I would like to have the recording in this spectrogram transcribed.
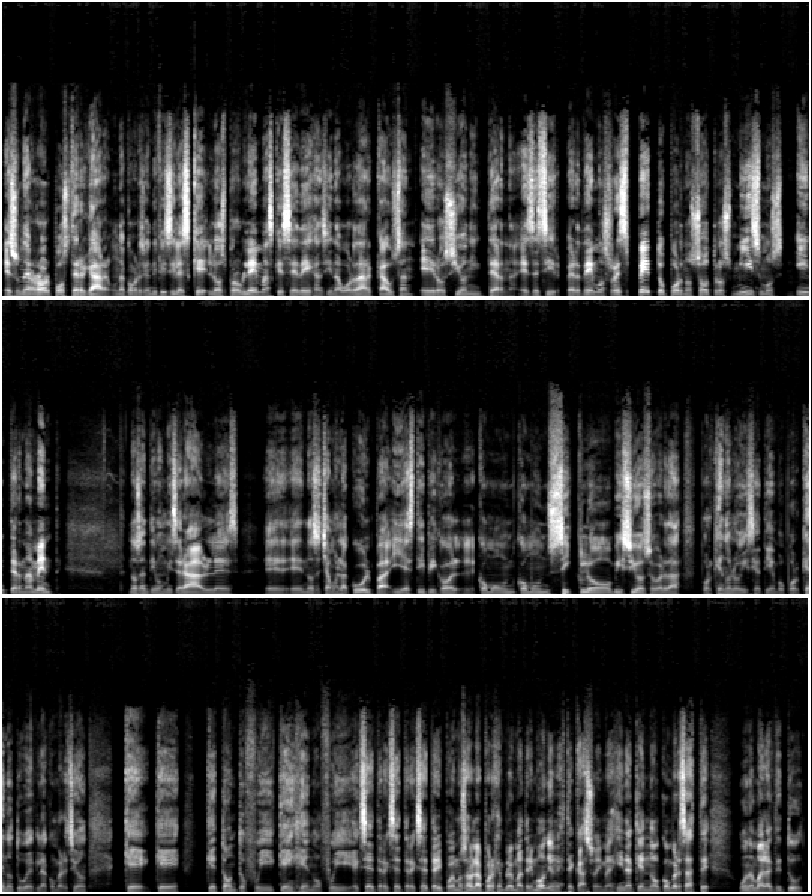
es un error postergar una conversación difícil, es que los problemas que se dejan sin abordar causan erosión interna, es decir, perdemos respeto por nosotros mismos internamente. Nos sentimos miserables, eh, eh, nos echamos la culpa y es típico como un, como un ciclo vicioso, ¿verdad? ¿Por qué no lo hice a tiempo? ¿Por qué no tuve la conversión? ¿Qué, qué, qué tonto fui? ¿Qué ingenuo fui? Etcétera, etcétera, etcétera. Y podemos hablar, por ejemplo, de matrimonio en este caso. Imagina que no conversaste una mala actitud.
